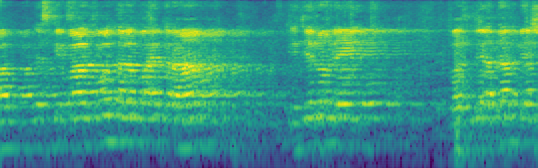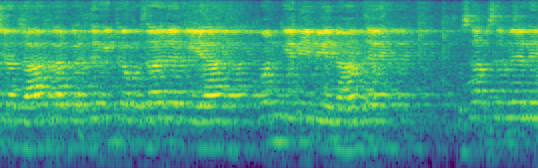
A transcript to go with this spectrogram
اور اس کے بعد وہ طلباء کرام کہ جنہوں نے مسجد ادب میں شاندار کارکردگی کا مظاہرہ کیا ان کے لیے بھی انعام ہے۔ تو سب سے پہلے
